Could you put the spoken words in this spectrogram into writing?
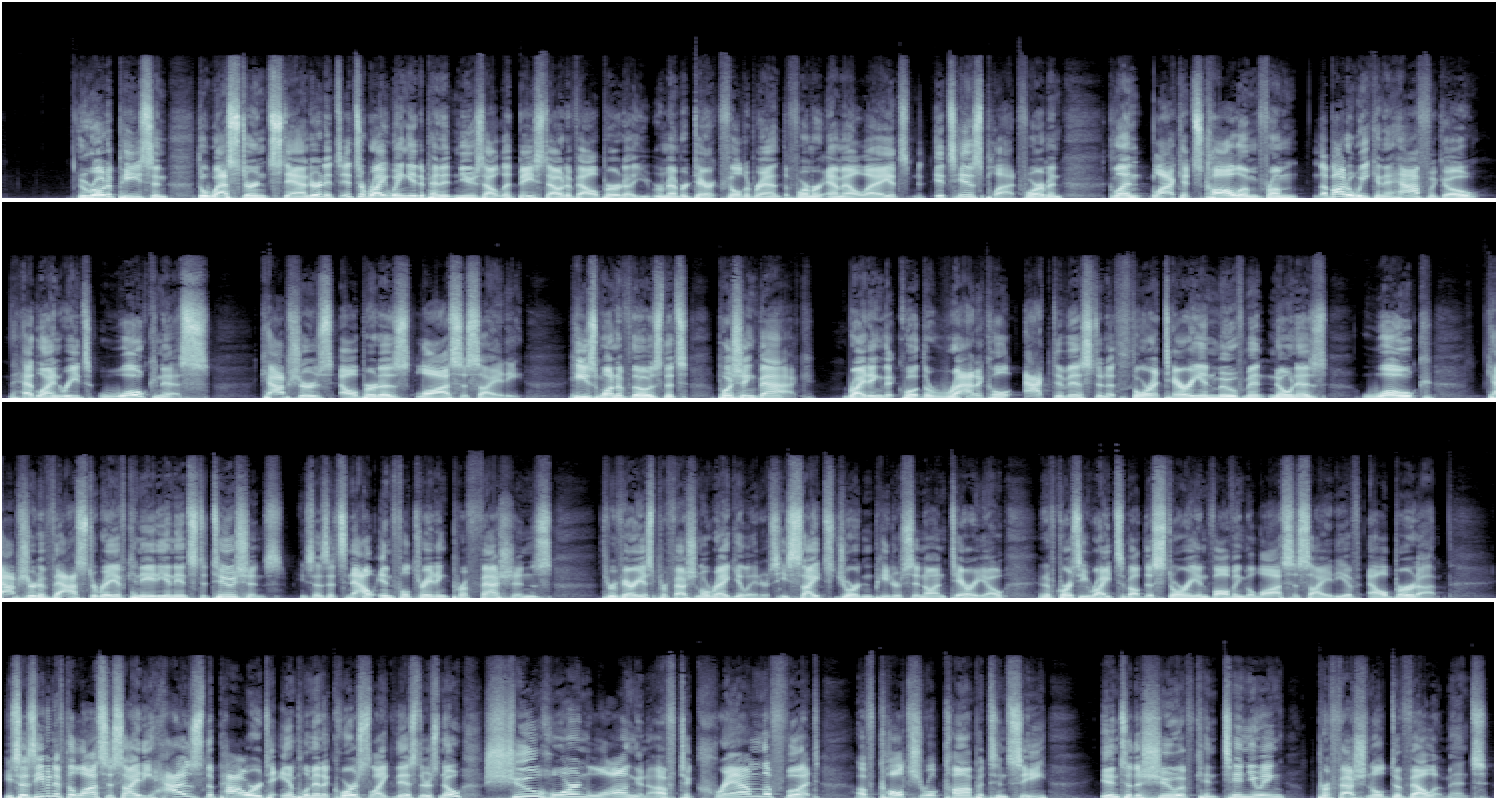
who wrote a piece in the Western Standard. It's it's a right wing independent news outlet based out of Alberta. You remember Derek Fildebrandt, the former MLA. It's it's his platform, and Glenn Blackett's column from about a week and a half ago. The headline reads Wokeness captures Alberta's Law Society. He's one of those that's pushing back, writing that, quote, the radical activist and authoritarian movement known as woke captured a vast array of Canadian institutions. He says it's now infiltrating professions through various professional regulators. He cites Jordan Peterson, Ontario, and of course, he writes about this story involving the Law Society of Alberta. He says even if the Law Society has the power to implement a course like this, there's no shoehorn long enough to cram the foot of cultural competency into the shoe of continuing professional development.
